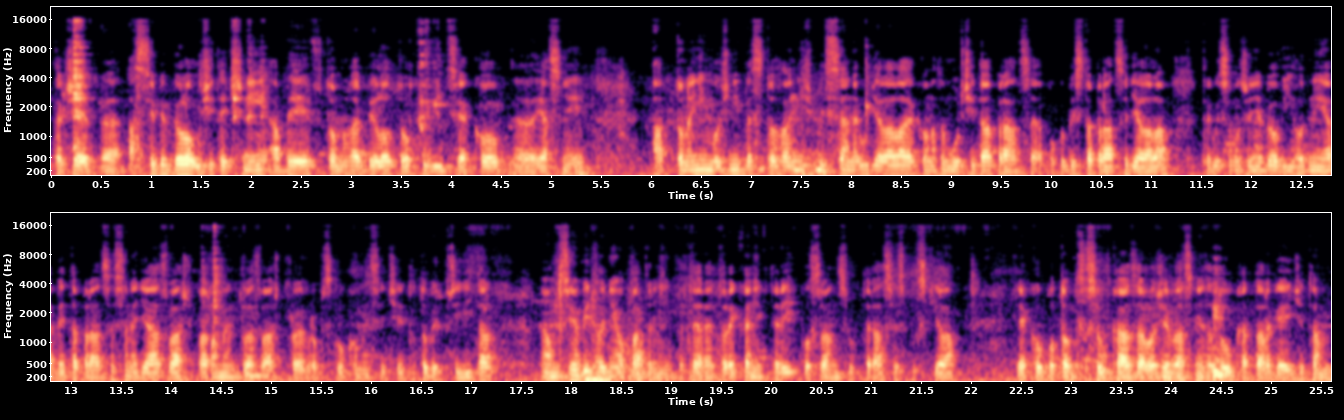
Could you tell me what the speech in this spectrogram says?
Takže eh, asi by bylo užitečné, aby v tomhle bylo trochu víc jako eh, jasněji. A to není možné bez toho, aniž by se neudělala jako na tom určitá práce. A pokud by se ta práce dělala, tak by samozřejmě bylo výhodné, aby ta práce se nedělala zvlášť v parlamentu a zvlášť pro Evropskou komisi. Čili toto bych přivítal. No, musíme být hodně opatrní, protože retorika některých poslanců, která se spustila jako po tom, co se ukázalo, že vlastně za tou Qatargate, že tam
